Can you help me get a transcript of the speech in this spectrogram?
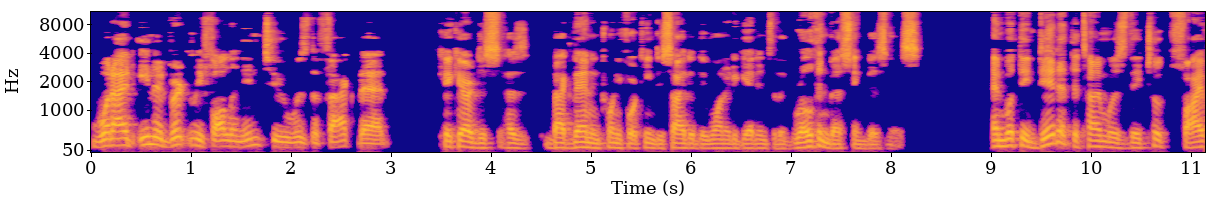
what I'd inadvertently fallen into was the fact that KKR has back then in 2014 decided they wanted to get into the growth investing business. And what they did at the time was they took $500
